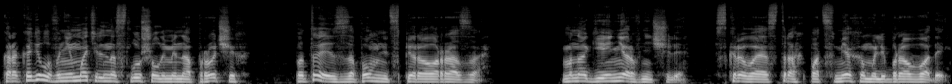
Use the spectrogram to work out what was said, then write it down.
Крокодил внимательно слушал имена прочих, пытаясь запомнить с первого раза. Многие нервничали, скрывая страх под смехом или бравадой.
